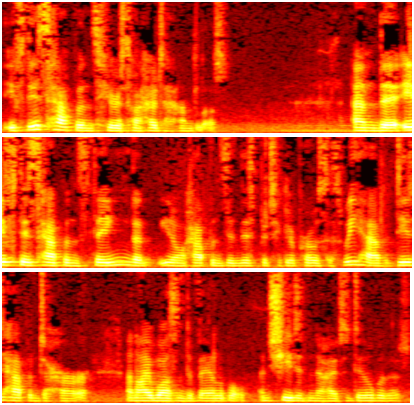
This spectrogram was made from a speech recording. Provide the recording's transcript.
if this happens, here's how, to handle it. And the if this happens thing that, you know, happens in this particular process we have did happen to her and I wasn't available and she didn't know how to deal with it.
